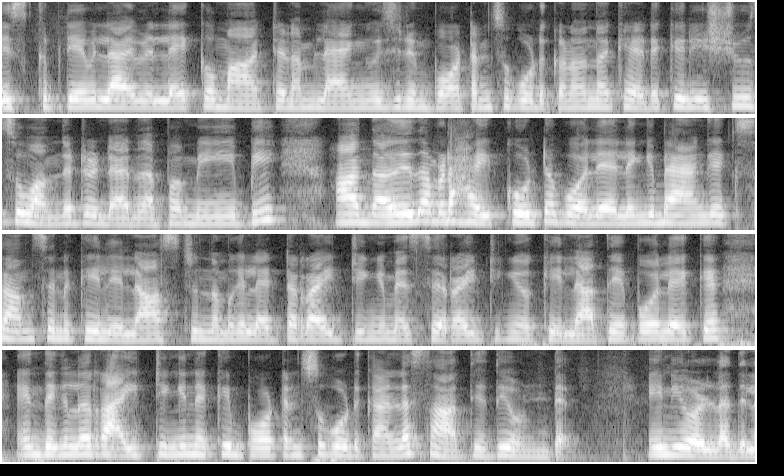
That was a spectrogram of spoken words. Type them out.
ഡിസ്ക്രിപ്റ്റീവ് ലെവലിലേക്ക് മാറ്റണം ലാംഗ്വേജിന് ഇമ്പോർട്ടൻസ് കൊടുക്കണം എന്നൊക്കെ ഇടയ്ക്ക് ഒരു ഇഷ്യൂസ് വന്നിട്ടുണ്ടായിരുന്നു. അപ്പോൾ മേ ബി അതായത് നമ്മുടെ ഹൈക്കോർട്ട് പോലെ അല്ലെങ്കിൽ ബാങ്ക് എക്സാംസിനൊക്കെ ഇല്ലേ ലാസ്റ്റ് നമുക്ക് ലെറ്റർ റൈറ്റിംഗും എസ് റൈറ്റിംഗും ഒക്കെ ഇല്ല അതേപോലെയൊക്കെ എന്തെങ്കിലും റൈറ്റിങ്ങിനൊക്കെ ഇമ്പോർട്ടൻസ് കൊടുക്കാനുള്ള സാധ്യതയുണ്ട് ഇനിയുള്ളതിൽ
